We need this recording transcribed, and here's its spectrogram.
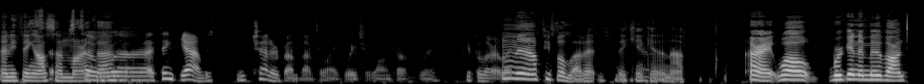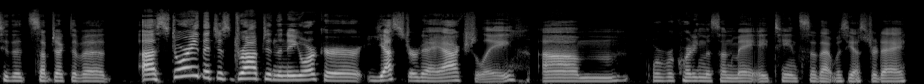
Anything else on Martha? So uh, I think yeah, we we chatted about that for like way too long. Probably people are like, no, people love it. They can't Yeah. get enough. All right. Well, we're going to move on to the subject of a a story that just dropped in the New Yorker yesterday. Actually, um, we're recording this on May 18th, so that was yesterday.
